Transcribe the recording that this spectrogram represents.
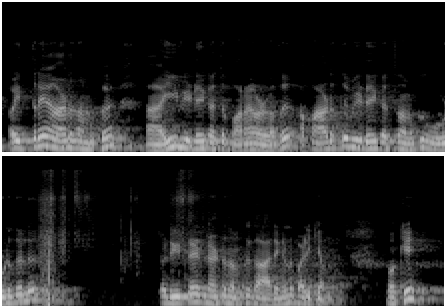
അപ്പോൾ ഇത്രയാണ് നമുക്ക് ഈ വീഡിയോയ്ക്കകത്ത് പറയാനുള്ളത്. അപ്പോൾ അടുത്ത വീഡിയോയ്ക്കകത്ത് നമുക്ക് കൂടുതൽ ഡീറ്റെയിൽഡായിട്ട് നമുക്ക് കാര്യങ്ങൾ പഠിക്കാം. ഓക്കെ ശരി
